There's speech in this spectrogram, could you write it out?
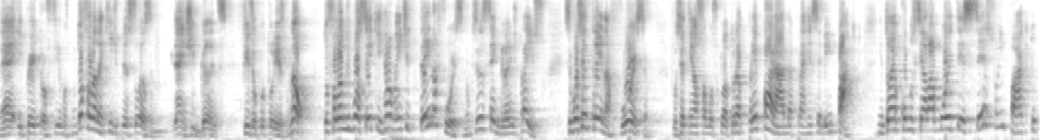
né, hipertrofia, não estou falando aqui de pessoas né, gigantes, fisiculturismo, não. Estou falando de você que realmente treina força, não precisa ser grande para isso. Se você treina força, você tem a sua musculatura preparada para receber impacto. Então é como se ela amortecesse o impacto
